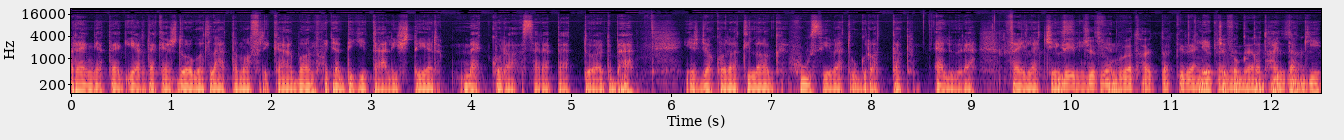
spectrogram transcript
rengeteg érdekes dolgot láttam Afrikában, hogy a digitális tér mekkora szerepet tölt be, és gyakorlatilag 20 évet ugrottak előre. Fejlettség Lépcsőfokokat hagytak ki, Lépcsőfokokat hagytak ki,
